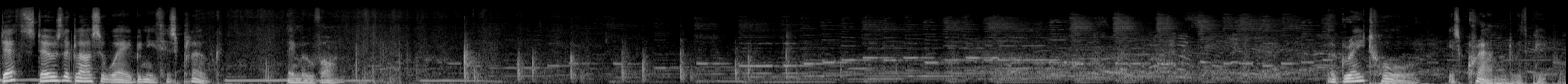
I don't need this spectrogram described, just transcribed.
Death stows the glass away beneath his cloak. They move on. The great hall is crammed with people,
